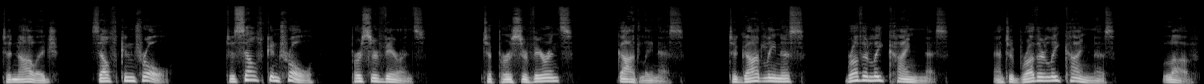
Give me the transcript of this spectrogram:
to knowledge, self control, to self control, perseverance, to perseverance, godliness, to godliness, brotherly kindness, and to brotherly kindness, love.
